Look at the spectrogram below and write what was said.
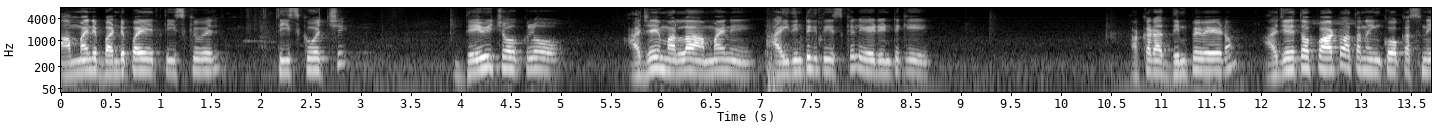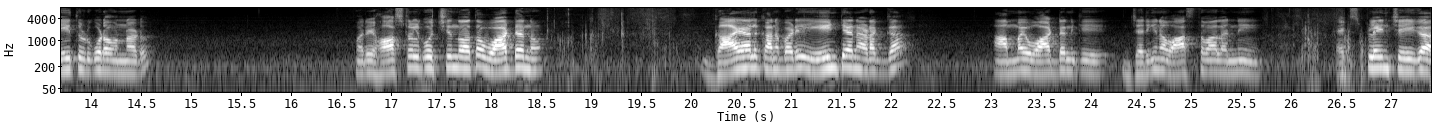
ఆ అమ్మాయిని బండిపై తీసుకువెళ్ళి తీసుకువచ్చి దేవి చౌక్లో అజయ్ మళ్ళా అమ్మాయిని ఐదింటికి తీసుకెళ్ళి ఏడింటికి అక్కడ దింపివేయడం. అజయ్తో పాటు అతను ఇంకొక స్నేహితుడు కూడా ఉన్నాడు. మరి హాస్టల్కి వచ్చిన తర్వాత వార్డెన్ గాయాలు కనబడి ఏంటి అని అడగ్గా ఆ అమ్మాయి వార్డెన్కి జరిగిన వాస్తవాలన్నీ ఎక్స్ప్లెయిన్ చేయగా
